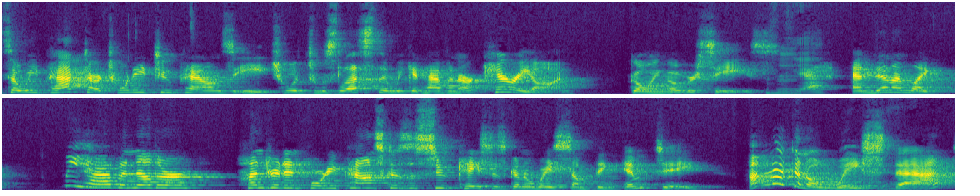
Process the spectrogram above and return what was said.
so we packed our 22 pounds each, which was less than we could have in our carry on going overseas. Mm-hmm. Yeah. And then I'm like, we have another 140 pounds because the suitcase is going to weigh something empty. I'm not going to waste that.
